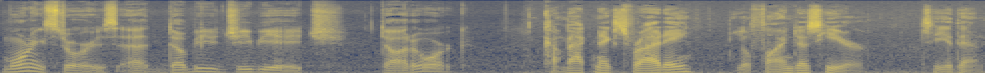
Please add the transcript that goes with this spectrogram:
Morning stories at wgbh.org. Come back next Friday. You'll find us here. See you then.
